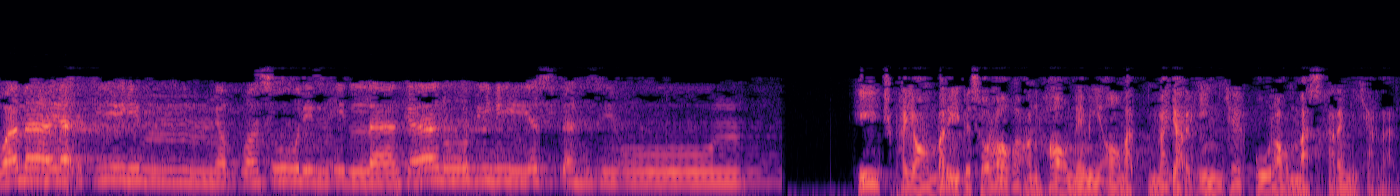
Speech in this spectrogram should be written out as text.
وما يأتيهم من رسول إلا كانوا به يستهزئون هیچ پیامبری به سراغ آنها نمی آمد مگر اینکه او را مسخره می کردند.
